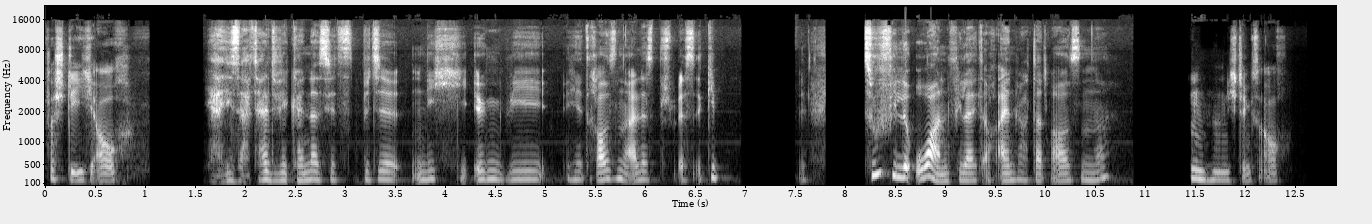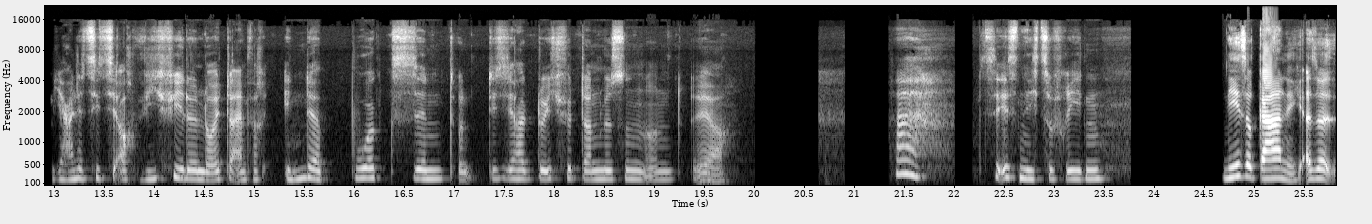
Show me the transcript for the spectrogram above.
Verstehe ich auch. Ja, die sagt halt, wir können das jetzt bitte nicht irgendwie hier draußen alles. Es gibt zu viele Ohren vielleicht auch einfach da draußen, ne? Mhm, ich denke es auch. Ja, und jetzt sieht sie auch, wie viele Leute einfach in der Burg sind und die sie halt durchfüttern müssen und ja. Ah, sie ist nicht zufrieden. Nee, so gar nicht. Also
